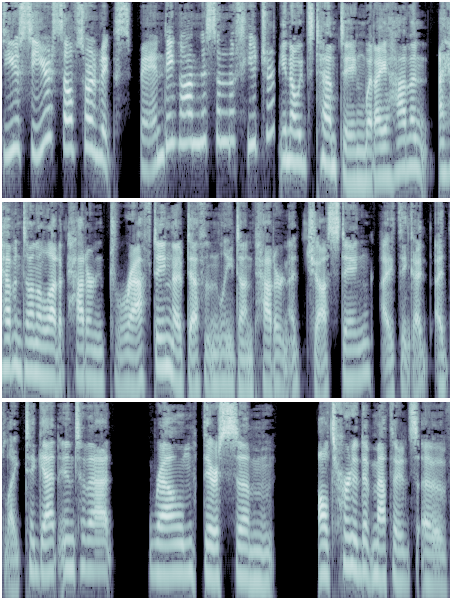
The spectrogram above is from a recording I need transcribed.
Do you see yourself sort of expanding on this in the future? You know it's tempting but i haven't i haven't done a lot of pattern drafting. I've definitely done pattern adjusting. I think i'd, I'd like to get into that realm. There's some alternative methods of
